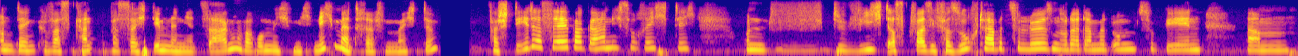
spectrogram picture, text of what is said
und denke, was kann, was soll ich dem denn jetzt sagen, warum ich mich nicht mehr treffen möchte? Verstehe das selber gar nicht so richtig und wie ich das quasi versucht habe zu lösen oder damit umzugehen, ähm,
